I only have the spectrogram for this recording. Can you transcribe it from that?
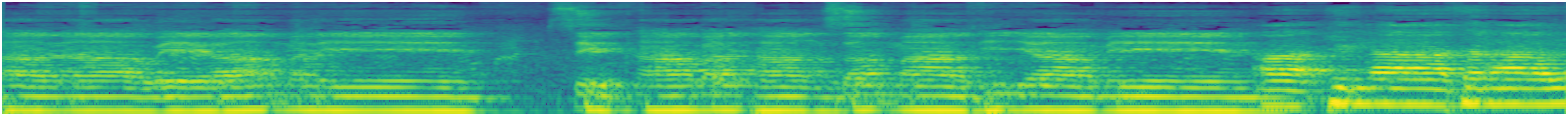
ทานาเวระมณี สิกขาปะทังสมาธิยามิอาทินนาธนาเว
